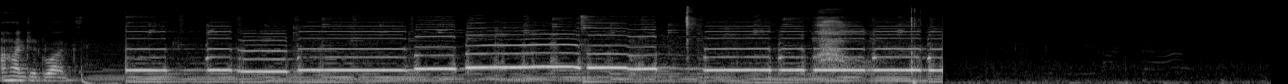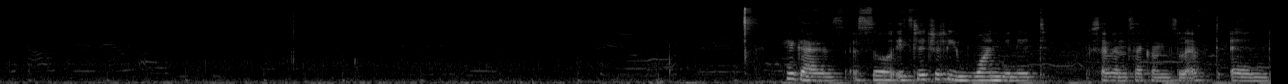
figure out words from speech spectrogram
a hundred words. Hey guys, so it's literally one minute, seven seconds left, and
